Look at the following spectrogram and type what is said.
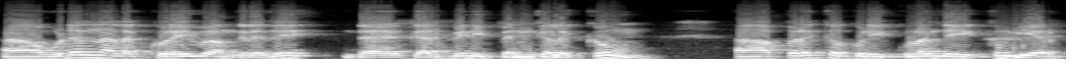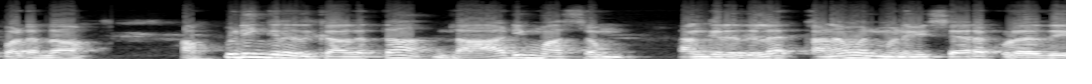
ஆஹ், உடல் நலக்குறைவுங்கிறது இந்த கர்ப்பிணி பெண்களுக்கும் ஆஹ், பிறக்கக்கூடிய குழந்தைக்கும் ஏற்படலாம். அப்படிங்கிறதுக்காகத்தான் இந்த ஆடி மாசம் அங்கிறதுல கணவன் மனைவி சேரக்கூடாது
